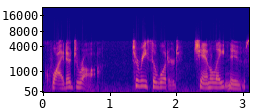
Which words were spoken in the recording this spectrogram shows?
quite a draw. Teresa Woodard, Channel 8 News.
